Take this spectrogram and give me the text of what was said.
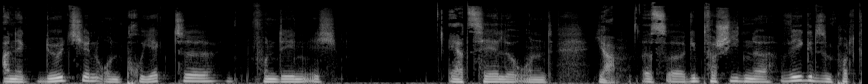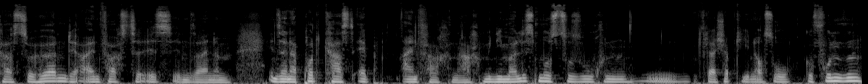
Anekdötchen und Projekte, von denen ich erzähle. Und ja, es äh, gibt verschiedene Wege, diesen Podcast zu hören. Der einfachste ist in seinem, in seiner Podcast-App einfach nach Minimalismus zu suchen. Vielleicht habt ihr ihn auch so gefunden.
